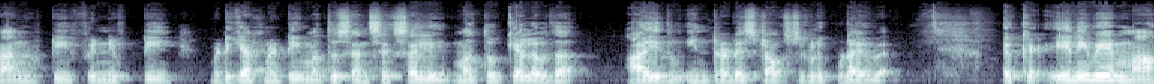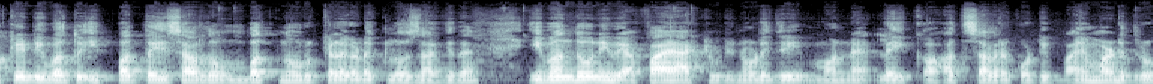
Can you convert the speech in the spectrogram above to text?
Bank Nifty Fin Nifty midcap Nifty ಮತ್ತು ಸೆನ್ಸೆಕ್ಸ್ ಅಲ್ಲಿ ಮತ್ತು ಕೆಲವದ ಐದು ಇಂಟ್ರಾಡೇ ಸ್ಟಾಕ್ಸ್ಗಳು ಕೂಡ ಇವೆ. ಓಕೆ ಎನಿವೇ ಮಾರ್ಕೆಟ್ ಇವತ್ತು ಇಪ್ಪತ್ತೈದು ಸಾವಿರದ ಒಂಬತ್ನೂರು ಕೆಳಗಡೆ ಕ್ಲೋಸ್ ಆಗಿದೆ. ಇವೊಂದು ನೀವು ಎಫ್ ಐ ಆಕ್ಟಿವಿಟಿ ನೋಡಿದ್ರಿ, ಮೊನ್ನೆ ಲೈಕ್ ಹತ್ತು ಸಾವಿರ ಕೋಟಿ ಬೈ ಮಾಡಿದ್ರು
